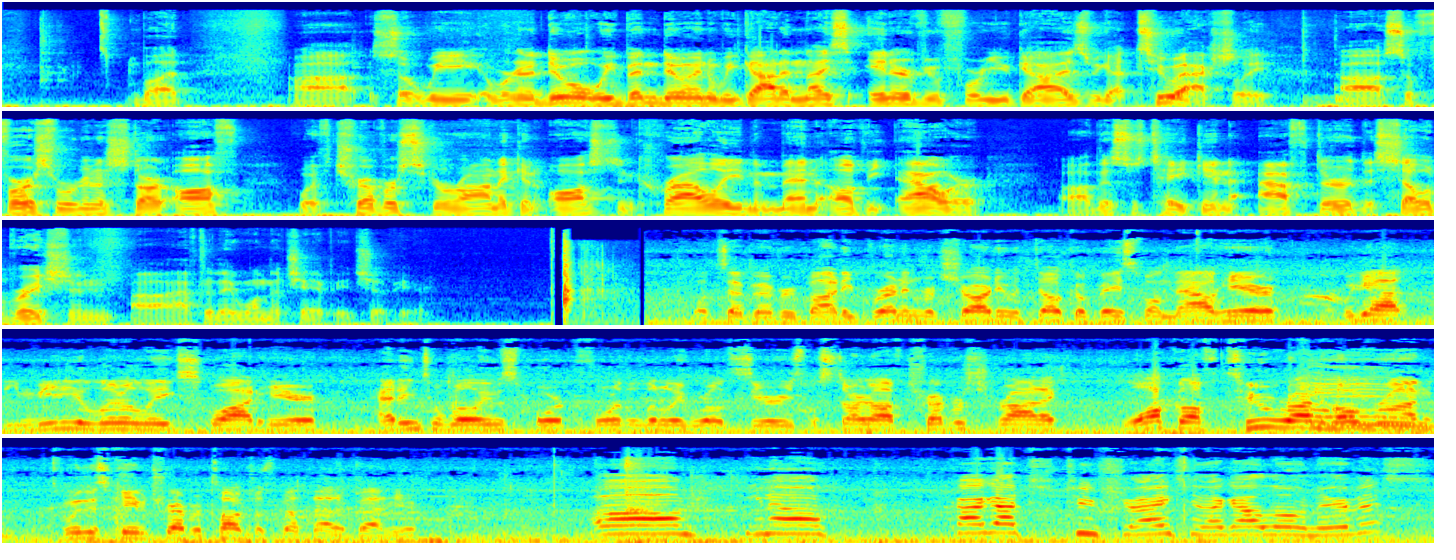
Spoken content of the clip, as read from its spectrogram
But uh, so we we're gonna do what we've been doing. We got a nice interview for you guys. We got two actually. Uh, so first we're gonna start off with Trevor Skowronek and Austin Crowley, the men of the hour. Uh, this was taken after the celebration uh, after they won the championship here. What's up, everybody? Brennan Ricciardi with Delco Baseball now here. We got the Media Little League squad here heading to Williamsport for the Little League World Series. We'll start off Trevor Skowronek, walk off two run home run to win this game. Trevor, talk to us about that at bat here. Um, you know, I got two strikes and I got a little nervous.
